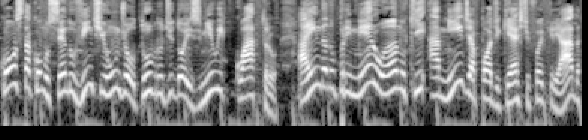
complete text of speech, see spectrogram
consta como sendo 21 de outubro de 2004. Ainda no primeiro ano que a mídia podcast foi criada.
